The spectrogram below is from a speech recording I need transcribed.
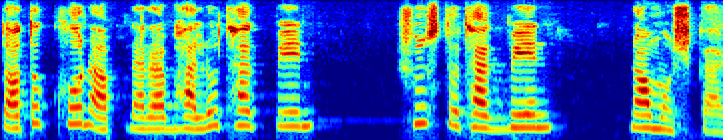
ততক্ষণ আপনারা ভালো থাকবেন, সুস্থ থাকবেন। নমস্কার।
